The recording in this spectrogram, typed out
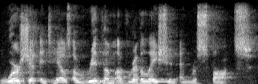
Worship entails a rhythm of revelation and response.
